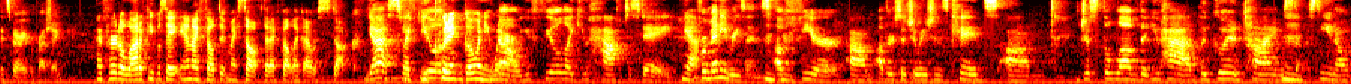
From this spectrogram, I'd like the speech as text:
It's very refreshing. I've heard a lot of people say, and I felt it myself, that I felt like I was stuck. Yes, Like you feel- couldn't go anywhere. No, you feel like you have to stay. Yeah. For many reasons Mhm. of fear, um, other situations, kids, um, just the love that you had, the good times. Mm. You know,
